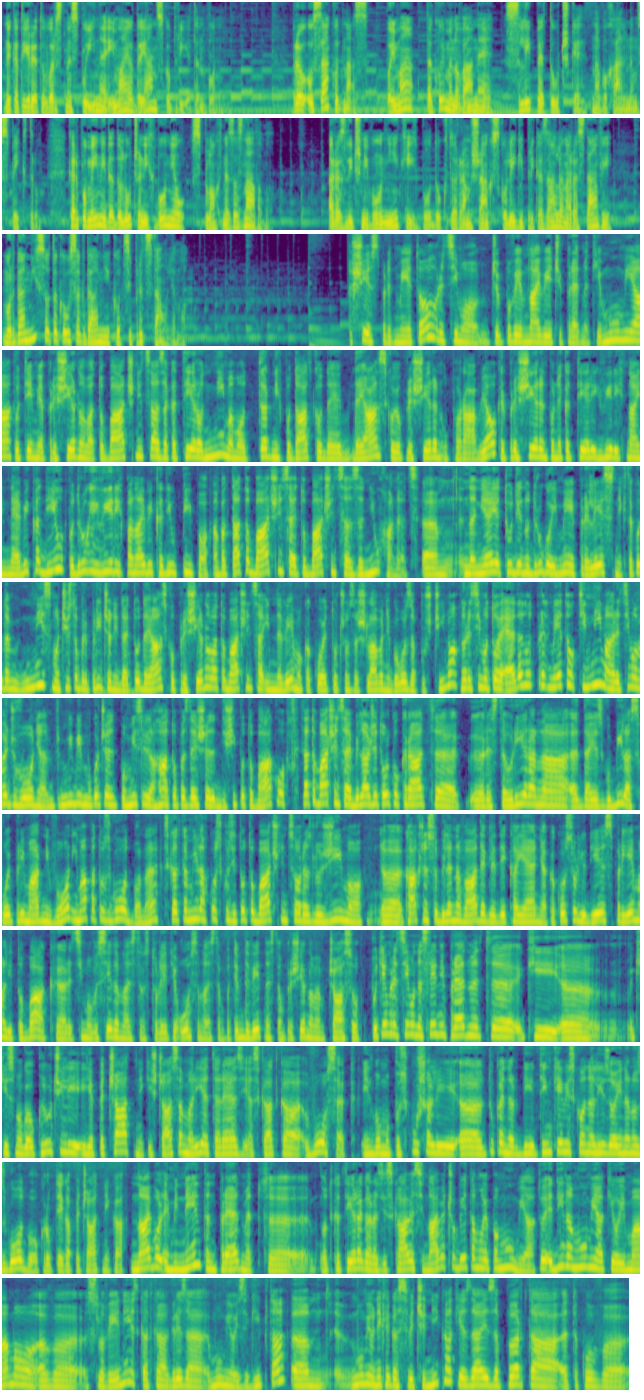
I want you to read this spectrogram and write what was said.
Nekatere to vrstne spojine imajo dejansko prijeten von. Prav vsak od nas pa ima tako imenovane slepe točke na vohalnem spektru, kar pomeni, da določenih vonjev sploh ne zaznavamo. A različni vonji, ki jih bo dr. Ramšak s kolegi prikazala na razstavi, morda niso tako vsakdanji, kot si predstavljamo šest predmetov, recimo, če povem, največji predmet je mumija, potem je preširnova tobačnica, za katero nimamo trdnih podatkov, da je dejansko jo preširen uporabljal, ker preširen po nekaterih virih naj ne bi kadil, po drugih virih pa naj bi kadil pipo. Ampak ta tobačnica je tobačnica za njuhanec. Um, na njej je tudi eno drugo ime, prelesnik, tako da nismo čisto prepričani, da je to dejansko preširnova tobačnica in ne vemo, kako je točno zašla v njegovo zapuščino zapuščino. No, recimo, to je eden od predmetov, ki nima recimo, več vonja. Mi bi mogoče pomislili, da to pa zdaj še diši po tobaku. Ta tobačnica je bila že toliko krat eh, restaurirana, eh, da je izgubila svoj primarni von, ima pa to zgodbo. Ne? Skratka, mi lahko skozi to tobačnico razložimo, eh, kakšne so bile navade glede kajenja, kako so ljudje sprejemali tobak, recimo v 17. stoletju, 18., potem 19. preširnovem času. Potem recimo naslednji predmet ki, eh, ki smo ga vključili, je pečatnik iz časa Marije Terezije, skratka Vosek. In bomo poskušali eh, tukaj narediti in kemijsko analizo in eno zgodbo okrog tega pečatnika. Najbolj eminenten predmet, eh, od katerega raziskave si največ obetamo, je pa mumija. To je edina mumija, ki jo imamo v Sloveniji, skratka gre za mumijo iz Egipta, mumijo nekega svečenika, ki je zdaj zaprta tako tako v uh,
